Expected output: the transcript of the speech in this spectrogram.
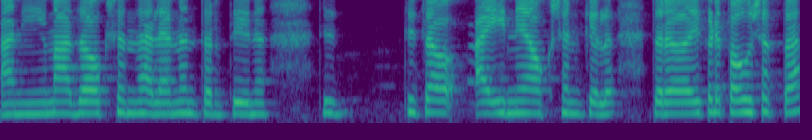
आणि माझं ऑप्शन झाल्यानंतर तिनं ति तिचा आईने ऑप्शन केलं. तर इकडे पाहू शकता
